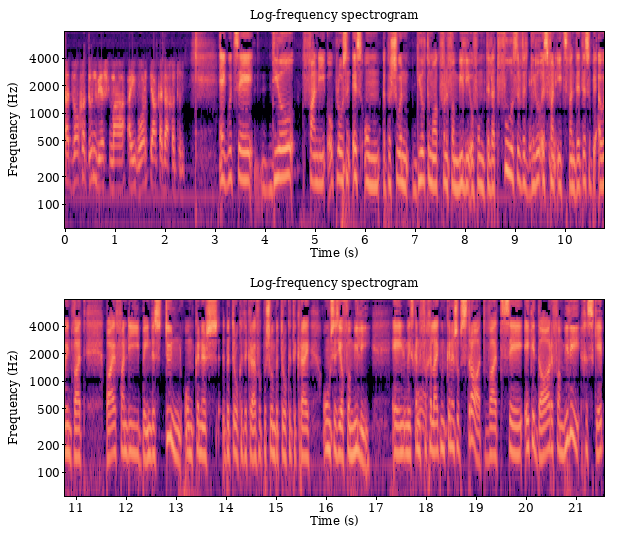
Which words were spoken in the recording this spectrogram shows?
Dit wil gedoen wees, maar hy word elke dag gedoen. Ek moet sê deel van die oplossing is om 'n persoon deel te maak van 'n familie of om te laat voel asof dit deel is van iets want dit is op die ou end wat baie van die bendes doen om kinders betrokke te kry of 'n persoon betrokke te kry ons is jou familie en mense kan vergelyk met kinders op straat wat sê ek het daar 'n familie geskep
